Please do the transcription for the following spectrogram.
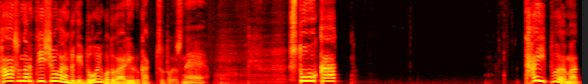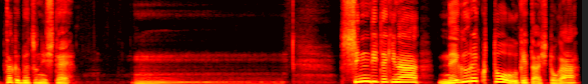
パーソナリティ障害の時どういうことがあり得るかっつうとですねストーカータイプは全く別にしてうん心理的なネグレクトを受けた人が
